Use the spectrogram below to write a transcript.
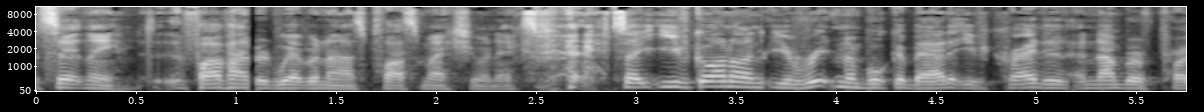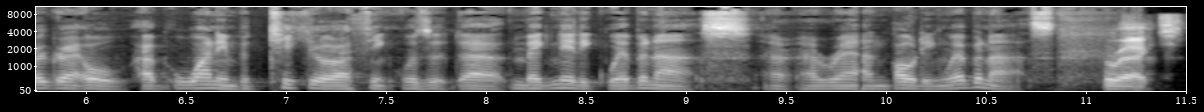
certainly. 500 webinars plus makes you an expert. So you've gone on, you've written a book about it, you've created a number of programs, or uh, one in particular, I think, was it uh, magnetic webinars uh, around holding webinars. Correct.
